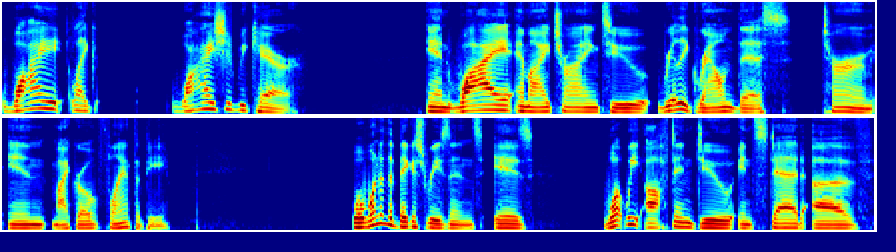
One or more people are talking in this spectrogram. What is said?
why like why should we care? And why am I trying to really ground this term in micro philanthropy? Well, one of the biggest reasons is what we often do instead of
